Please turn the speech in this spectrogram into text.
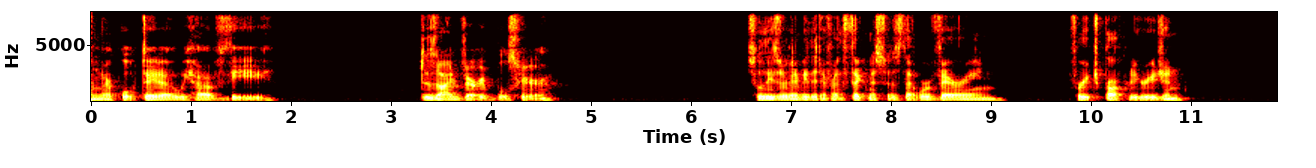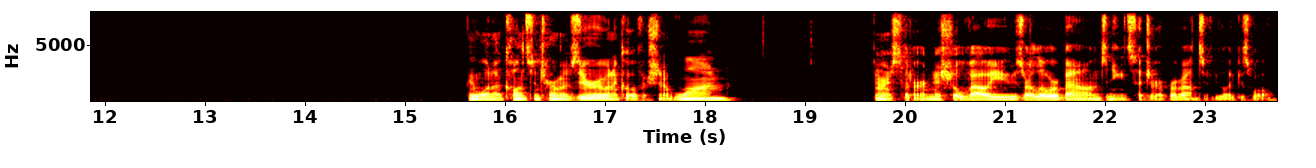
In bulk data, we have the design variables here. So these are going to be the different thicknesses that we're varying for each property region. We want a constant term of 0 and a coefficient of 1. And we're going to set our initial values, our lower bounds, and you can set your upper bounds if you like as well.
